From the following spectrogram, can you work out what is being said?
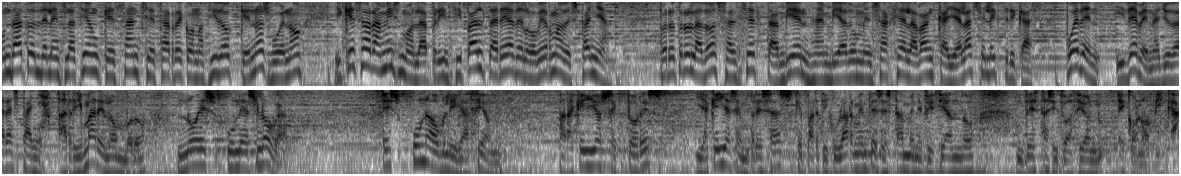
Un dato, el de la inflación, que Sánchez ha reconocido que no es bueno y que es ahora mismo la principal tarea del Gobierno de España. Por otro lado, Sánchez también ha enviado un mensaje a la banca y a las eléctricas. Pueden y deben ayudar a España. Arrimar el hombro no es un eslogan, es una obligación para aquellos sectores y aquellas empresas que particularmente se están beneficiando de esta situación económica.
